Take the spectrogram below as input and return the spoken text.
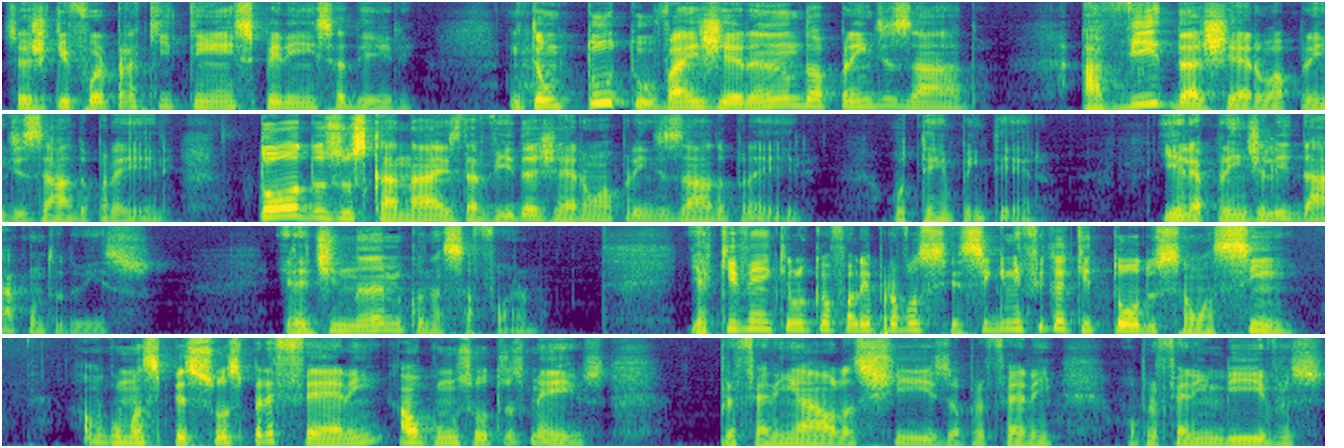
seja o que for, para que tenha a experiência dele. Então tudo vai gerando aprendizado. A vida gera o aprendizado para ele. Todos os canais da vida geram um aprendizado para ele, o tempo inteiro. E ele aprende a lidar com tudo isso. Ele é dinâmico nessa forma. E aqui vem aquilo que eu falei para você. Significa que todos são assim? Algumas pessoas preferem alguns outros meios. Preferem aulas X ou preferem, ou preferem livros.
